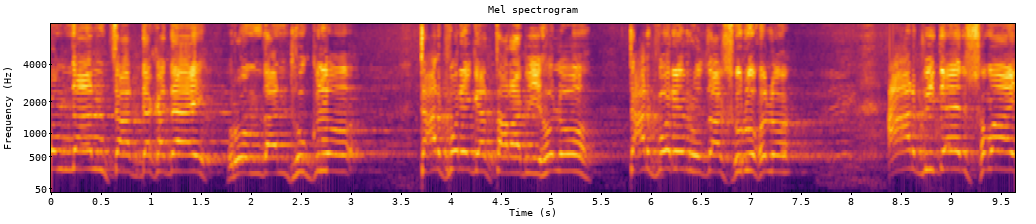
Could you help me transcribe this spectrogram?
রমজান চাঁদ দেখা দেয়, রমজান ঢুকলো, তারপরে তারাবি হলো, তারপরে রোজা শুরু হলো। আর বিদায়ের সময়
